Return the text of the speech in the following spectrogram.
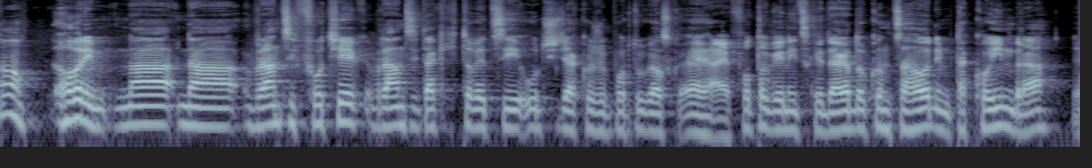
No, hovorím, na, na, v rámci fotiek, v rámci takýchto vecí určite akože Portugalsko je aj fotogenické, tak dokonca hovorím, tá Coimbra, e,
